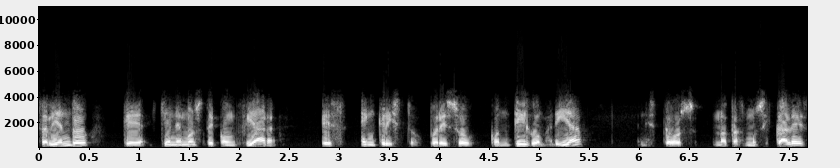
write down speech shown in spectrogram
sabiendo que quien hemos de confiar es en Cristo. Por eso, contigo, María, en estas notas musicales,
